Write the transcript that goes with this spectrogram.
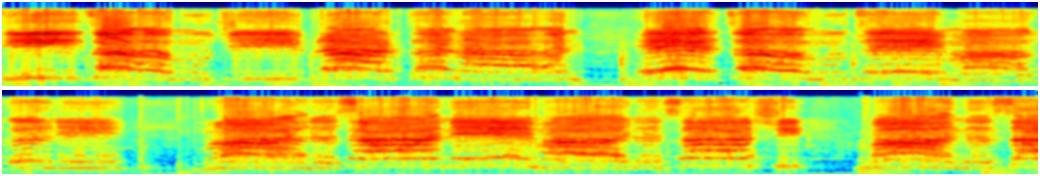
ही जमुची प्रार्थना मानसाने मानसाशि मानसा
